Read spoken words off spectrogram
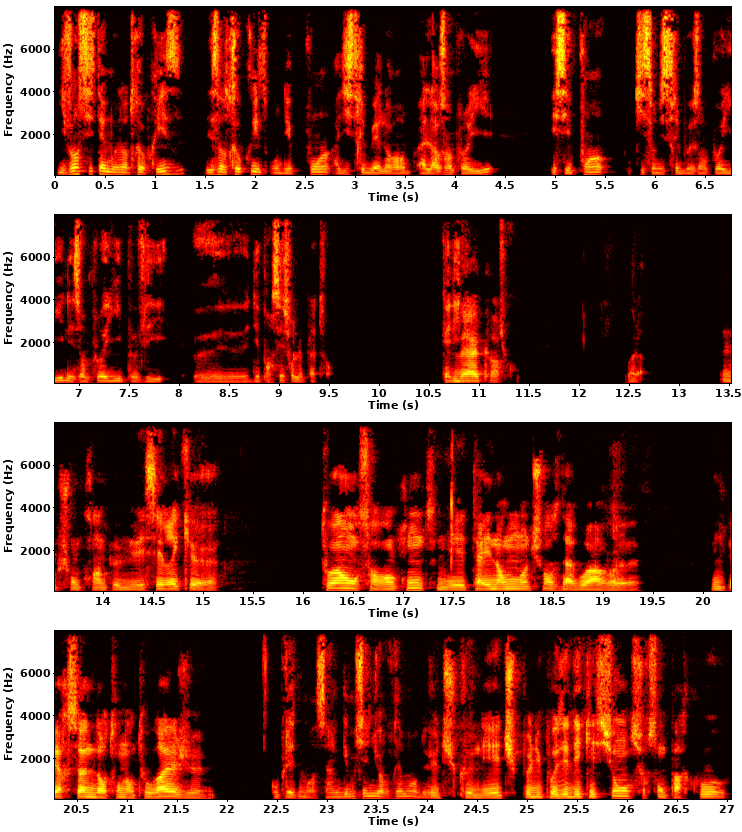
qu'il vend le système aux entreprises, les entreprises ont des points à distribuer à, leurs- à leurs employés, et ces points qui sont distribués aux employés, les employés peuvent les euh, dépenser sur la plateforme. D'accord. Donc je comprends un peu mieux. Et c'est vrai que toi, on s'en rend compte, mais tu as énormément de chance d'avoir euh, une personne dans ton entourage Complètement. C'est un game changer vraiment que de. tu connais. Tu peux lui poser des questions sur son parcours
